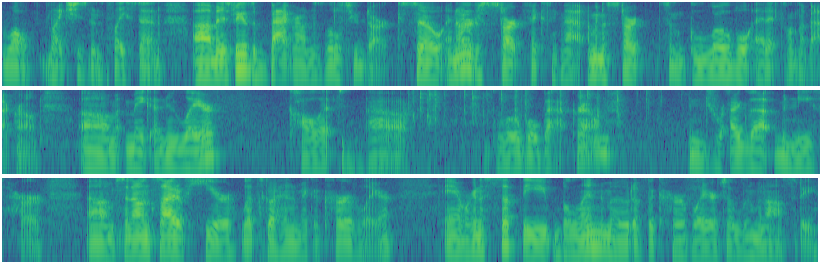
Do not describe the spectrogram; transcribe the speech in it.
well like she's been placed in. Um, and it's because the background is a little too dark. So in order to start fixing that i'm going to start some global edits on the background. Um, make a new layer call it uh, global background and drag that beneath her um, so now inside of here let's go ahead and make a curve layer and we're going to set the blend mode of the curve layer to luminosity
